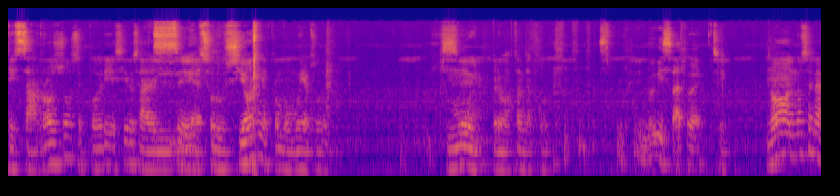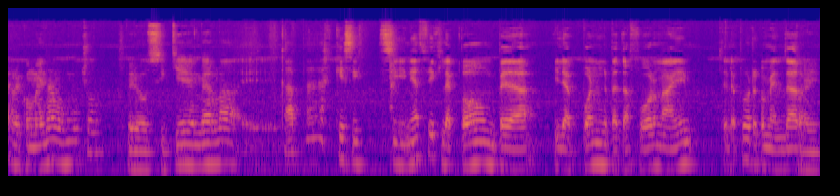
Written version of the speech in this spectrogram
desarrollo, se podría decir, o sea, el- Sí. la solución es como muy absurda. Muy, pero bastante absurda. Sí. Muy bizarro, eh. Sí. No, no se la recomendamos mucho, pero si quieren verla, eh, Capaz que si, si Netflix la compra y la pone en la plataforma ahí, te la puedo recomendar. Ahí.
